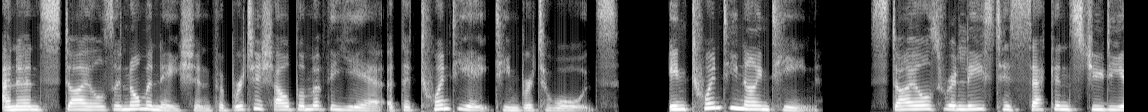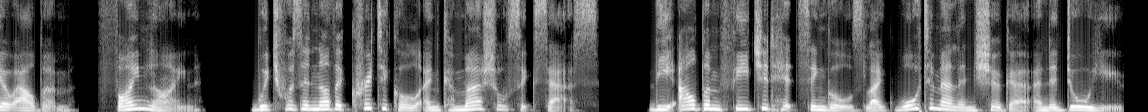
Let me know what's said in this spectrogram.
and earned Styles a nomination for British Album of the Year at the 2018 Brit Awards. In 2019, Styles released his second studio album, Fine Line, which was another critical and commercial success. The album featured hit singles like Watermelon Sugar and Adore You,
